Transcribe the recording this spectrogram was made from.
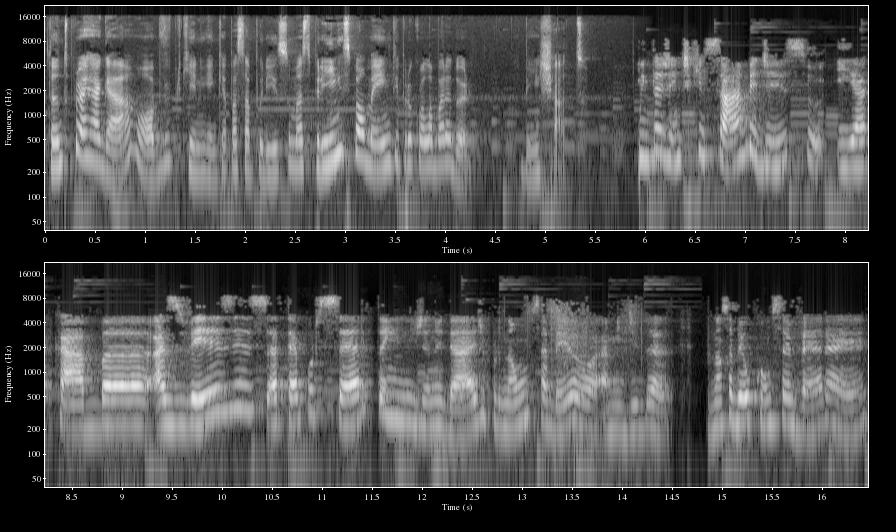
Tanto para o RH, óbvio, porque ninguém quer passar por isso, mas principalmente para o colaborador. Bem chato. Muita gente que sabe disso e acaba, às vezes, até por certa ingenuidade, por não saber a medida, por não saber o quão severa é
